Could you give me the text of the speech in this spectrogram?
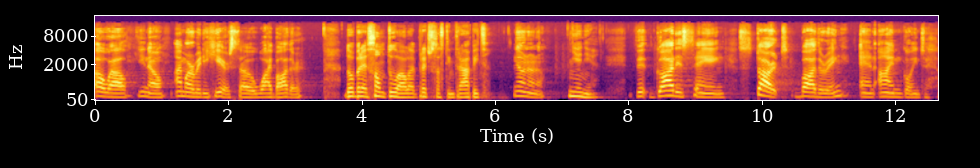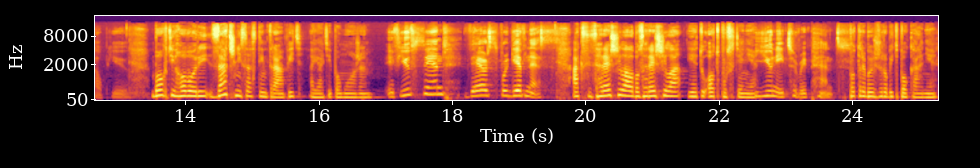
oh, well, you know, I'm already here, so why bother? Dobre, som tu, ale prečo sa s tým trápiť? No, no, no. Nie, nie. That God is saying, start bothering, and I'm going to help you. Boh ti hovorí, začni sa s tým trápiť a ja ti pomôžem. If you've sinned, there's forgiveness. Ak si zhrešila alebo zhrešila, je tu odpustenie. You need to repent. Potrebuješ robiť pokánie.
